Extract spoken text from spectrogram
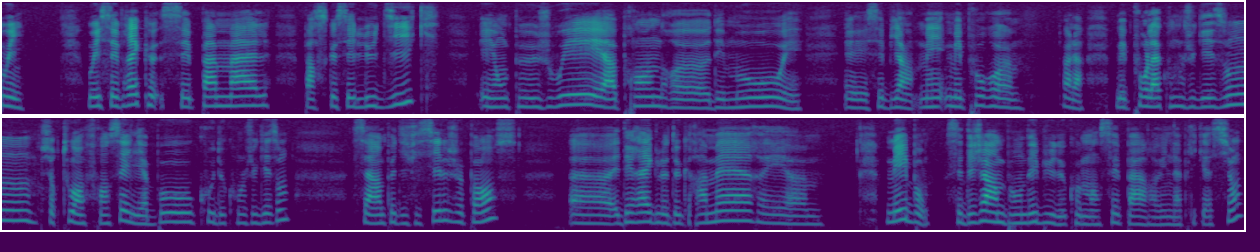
Oui, oui, c'est vrai que c'est pas mal parce que c'est ludique et on peut jouer et apprendre des mots et, et c'est bien. Mais, mais pour voilà. Mais pour la conjugaison, surtout en français, il y a beaucoup de conjugaisons. C'est un peu difficile, je pense. Euh, et des règles de grammaire. Et, euh, Mais bon, c'est déjà un bon début de commencer par une application.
